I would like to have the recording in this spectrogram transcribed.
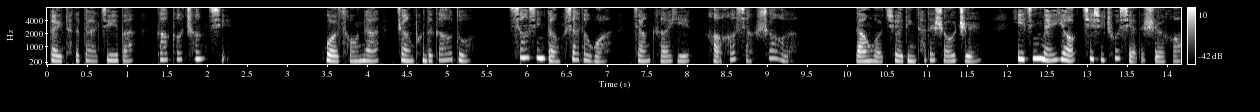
被他的大鸡巴高高撑起。我从那帐篷的高度，相信等下的我将可以好好享受了。当我确定他的手指已经没有继续出血的时候，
